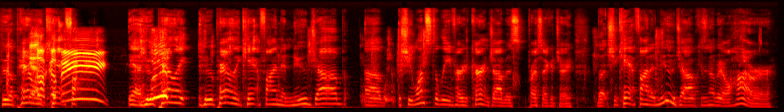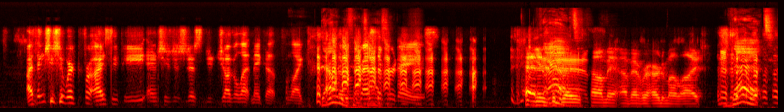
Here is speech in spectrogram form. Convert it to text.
who apparently can't fi- Huckabee! yeah, who apparently who apparently can't find a new job. Uh, she wants to leave her current job as press secretary, but she can't find a new job because nobody will hire her. I think she should work for ICP and she should just do juggalette makeup for like the rest of her days. That is Yes. the greatest comment I've ever heard in my life. That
